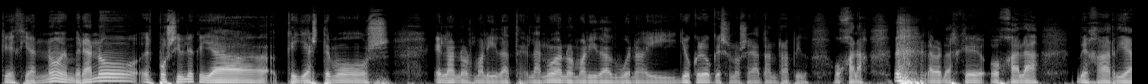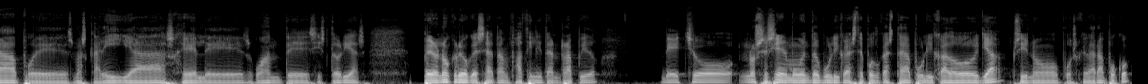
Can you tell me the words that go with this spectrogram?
que decían, no, en verano es posible que ya, que ya estemos en la normalidad, en la nueva normalidad buena, y yo creo que eso no sea tan rápido. Ojalá, la verdad es que ojalá dejar ya pues mascarillas, geles, guantes, historias, pero no creo que sea tan fácil y tan rápido de hecho, no sé si en el momento de publicar este podcast ha publicado ya, si no, pues quedará poco.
